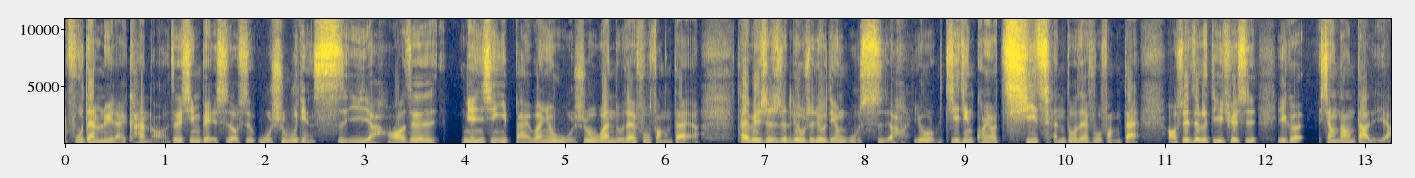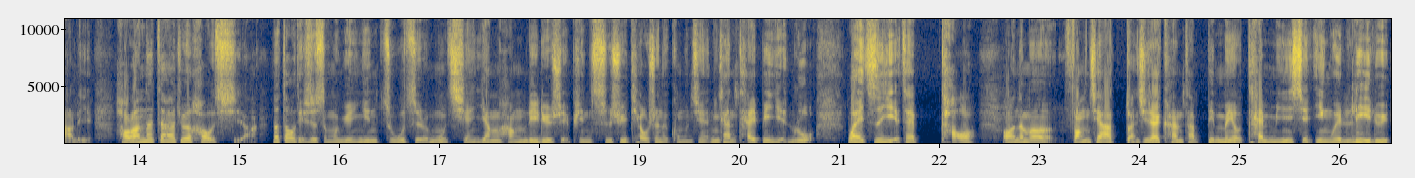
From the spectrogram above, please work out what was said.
负担率来看哦，这个新北市哦是五十五点四一啊，哦，这个年薪一百万有五十五万都在付房贷啊。台北市是六十六点五四啊，有接近快要七成都在付房贷，好，所以这个的确是一个相当大的压力。好了，那大家就会好奇啊，那到底是什么原因阻止了目前央行利率水平持续调升的空间？你看台币也弱，外资也在。逃哦，那么房价短期来看，它并没有太明显因为利率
